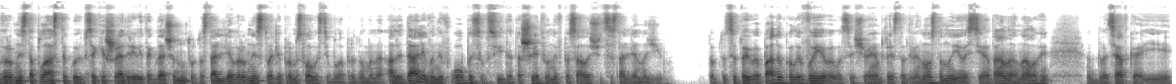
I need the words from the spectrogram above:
виробництва пластику, всяких шредерів і так далі. Ну, тобто сталь для виробництва для промисловості була придумана. Але далі вони в опис, в свій даташит, вони вписали, що це сталь для ножів. Тобто це той випадок, коли виявилося, що М390, ну і ось ці аналоги, 20 і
